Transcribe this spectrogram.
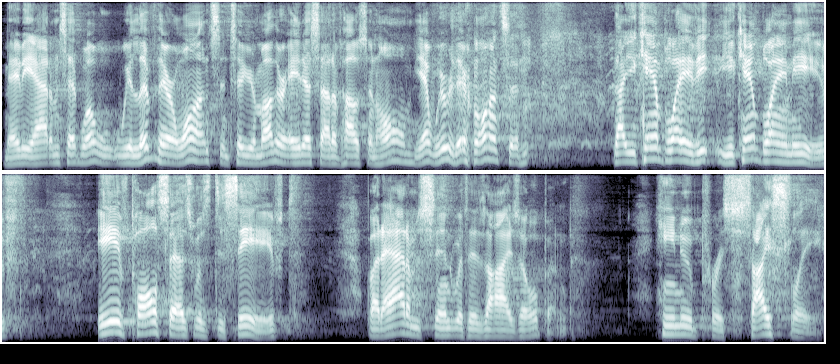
Maybe Adam said, Well, we lived there once until your mother ate us out of house and home. Yeah, we were there once. And now you can't blame, you can't blame Eve. Eve, Paul says, was deceived, but Adam sinned with his eyes opened. He knew precisely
